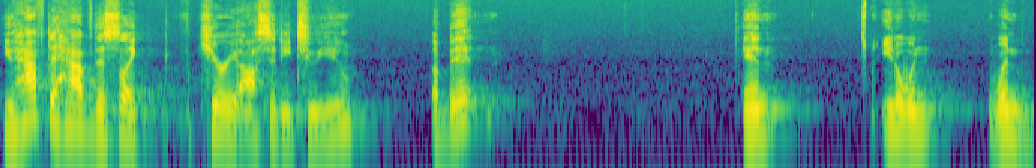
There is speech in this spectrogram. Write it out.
you have to have this like curiosity to you a bit. And you know when when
